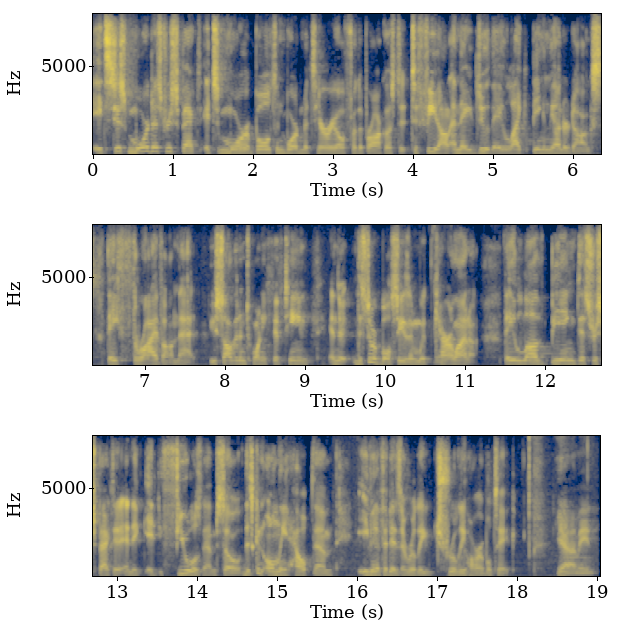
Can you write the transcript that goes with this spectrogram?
it's just more disrespect. It's more bulletin board material for the Broncos to, to feed on. And they do. They like being the underdogs. They thrive on that. You saw that in 2015 in the, the Super Bowl season with yeah. Carolina. They love being disrespected and it, it fuels them. So this can only help them, even if it is a really, truly horrible take. Yeah, I mean,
